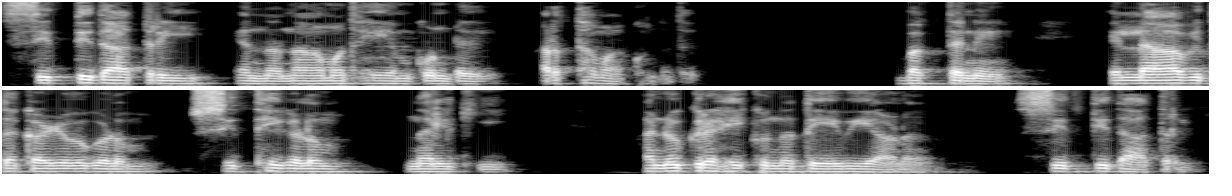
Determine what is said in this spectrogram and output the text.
സിദ്ധിദാത്രി എന്ന നാമധേയം കൊണ്ട് അർത്ഥമാക്കുന്നത്. ഭക്തന് എല്ലാവിധ കഴിവുകളും സിദ്ധികളും നൽകി അനുഗ്രഹിക്കുന്ന ദേവിയാണ് സിദ്ധിദാത്രി.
